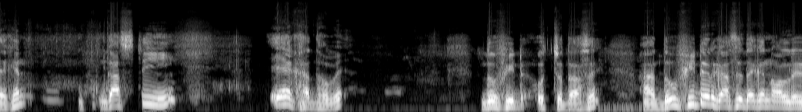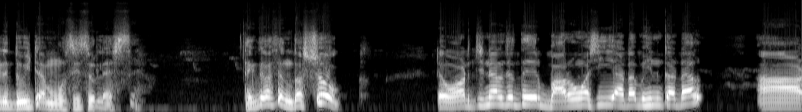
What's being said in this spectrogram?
দেখেন, গাছটি এক হাত হবে, দু ফিট উচ্চতা আছে। আর দু ফিটের গাছে দেখেন অলরেডি দুইটা মুসি চলে আসছে। দেখতে পাচ্ছেন? দর্শক, এটা অরিজিনাল জাতের বারো মাসি আটাবিহীন কাঁঠাল। আর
